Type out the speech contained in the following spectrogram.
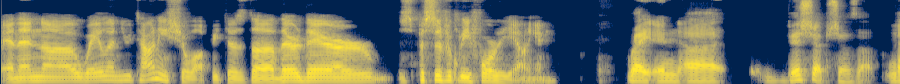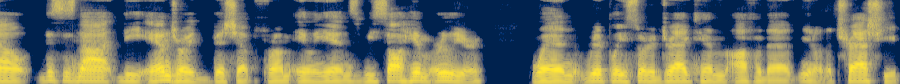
And then uh, Weyland-Yutani show up because the, they're there specifically for the alien. Right, and uh, Bishop shows up. Now, this is not the android Bishop from Aliens. We saw him earlier when Ripley sort of dragged him off of the, you know, the trash heap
